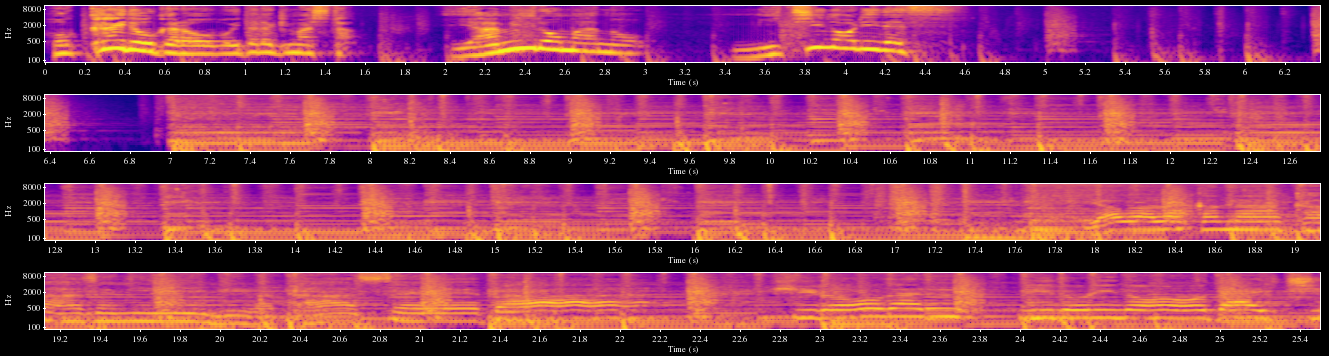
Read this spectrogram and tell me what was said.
北海道から応募いただきました闇ロマの道のりです。柔らかな風に見渡せば広がる緑の大地。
